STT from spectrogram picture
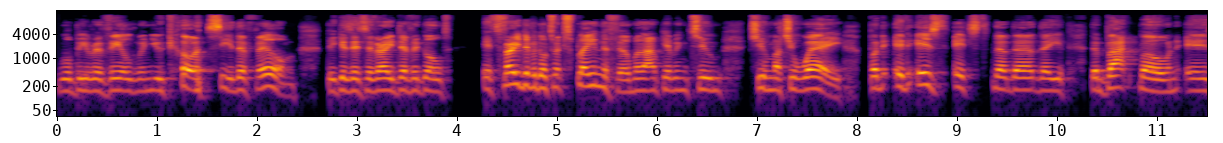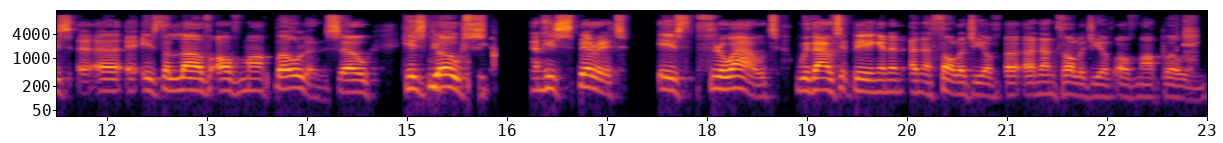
will be revealed when you go and see the film because it's a very difficult it's very difficult to explain the film without giving too too much away but it is it's the the the, the backbone is uh, is the love of marc bolan so his ghost and his spirit is throughout without it being an an anthology of uh, an anthology of, of marc bolan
